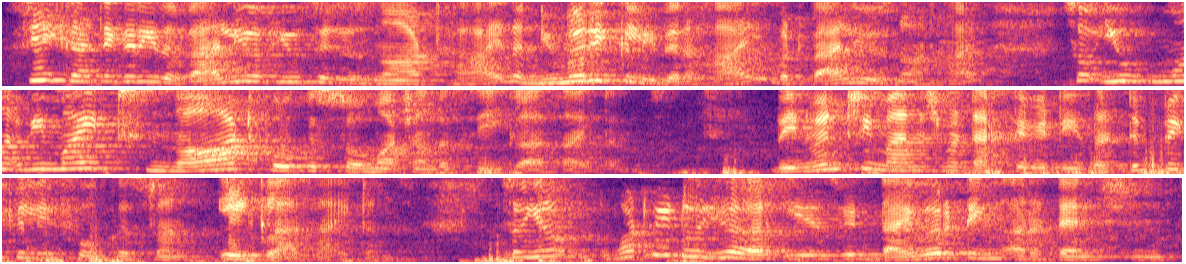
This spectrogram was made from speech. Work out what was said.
C category the value of usage is not high the numerically they're high but value is not high so you we might not focus so much on the C class items. The inventory management activities are typically focused on A class items. So you know what we do here is we're diverting our attention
